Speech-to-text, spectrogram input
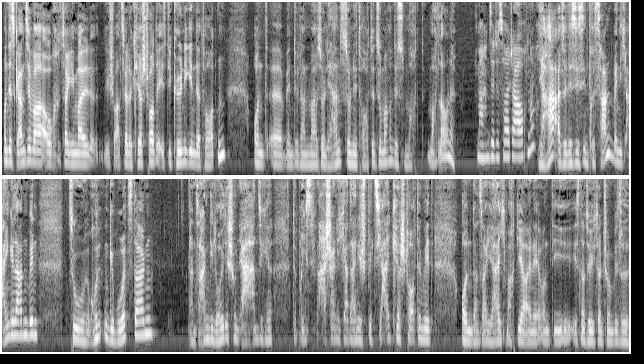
Und das Ganze war auch, sage ich mal, die Schwarzwälder Kirschtorte ist die Königin der Torten. Und äh, wenn du dann mal so lernst, so eine Torte zu machen, das macht, macht Laune. Machen Sie das heute auch noch? Ja, also das ist interessant, wenn ich eingeladen bin zu runden Geburtstagen, dann sagen die Leute schon, ja, Hansi, du bringst wahrscheinlich ja deine Spezialkirschtorte mit. Und dann sage ich, ja, ich mache dir eine. Und die ist natürlich dann schon ein bisschen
